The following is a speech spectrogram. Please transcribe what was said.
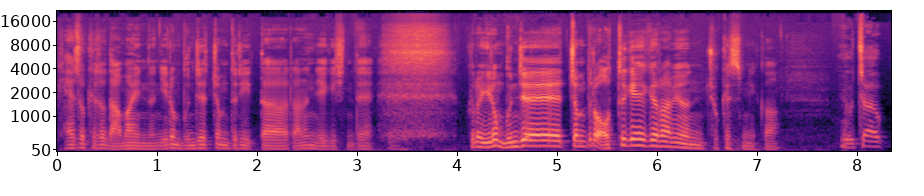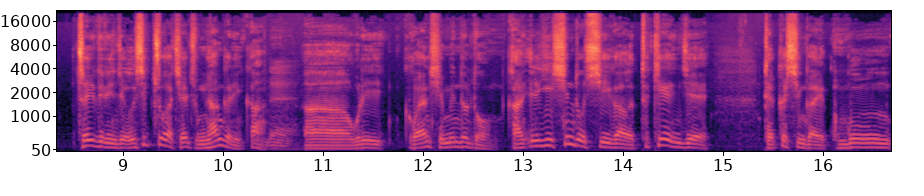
계속해서 남아 있는 이런 문제점들이 있다라는 얘기신데 그럼 이런 문제점들을 어떻게 해결하면 좋겠습니까? 자 저희들이 이제 의식주가 제일 중요한 거니까 네. 어, 우리 고양 시민들도 가- 일기 신도시가 어떻게 이제 될 것인가에 궁금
